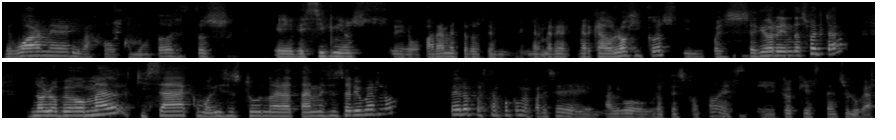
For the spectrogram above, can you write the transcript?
Warner y bajo como todos estos eh, designios eh, o parámetros mercadológicos y pues se dio rienda suelta. No lo veo mal, quizá como dices tú no era tan necesario verlo, pero pues tampoco me parece algo grotesco, ¿no? Este, creo que está en su lugar.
